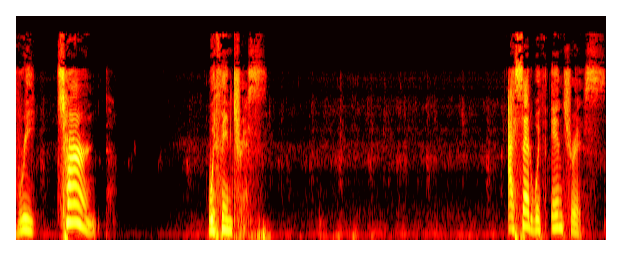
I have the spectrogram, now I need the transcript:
returned with interest. I said with interest.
